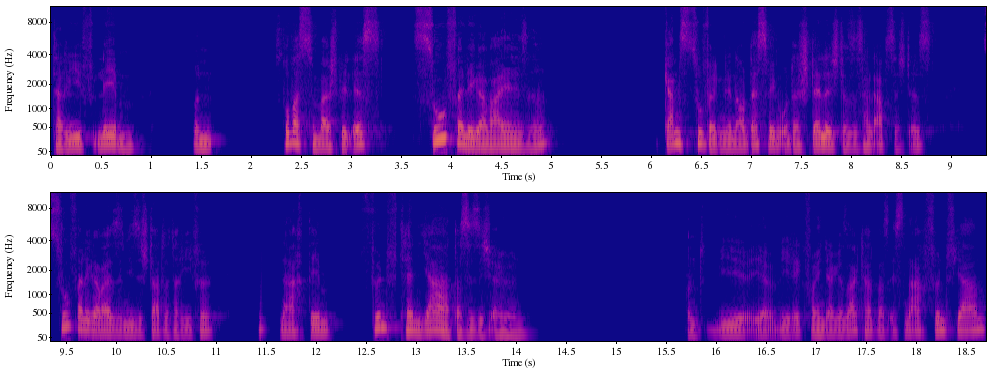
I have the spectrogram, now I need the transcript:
Tarif leben. Und sowas zum Beispiel ist zufälligerweise, ganz zufällig, genau deswegen unterstelle ich, dass es halt Absicht ist, zufälligerweise sind diese Startertarife nach dem fünften Jahr, dass sie sich erhöhen. Und wie, wie Rick vorhin ja gesagt hat, was ist nach fünf Jahren?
